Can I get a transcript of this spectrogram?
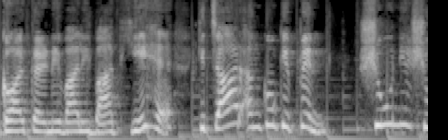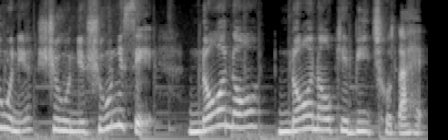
गौर करने वाली बात ये है कि चार अंकों के पिन शून्य शून्य शून्य शून्य से नौ नौ नौ नौ के बीच होता है।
